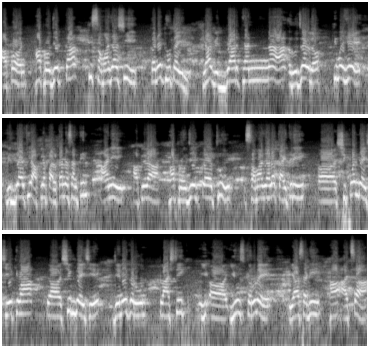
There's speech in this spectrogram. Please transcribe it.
आपण हा प्रोजेक्ट का की समाजाशी कनेक्ट होता येईल? ह्या विद्यार्थ्यांना रुजवलं की मग हे विद्यार्थी आपल्या पालकांना सांगतील आणि आपल्याला हा प्रोजेक्ट थ्रू समाजाला काहीतरी शिकवण द्यायची आहे किंवा शिक द्यायची आहे. जेणेकरून प्लास्टिक यूज करू नये. यासाठी हा आजचा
